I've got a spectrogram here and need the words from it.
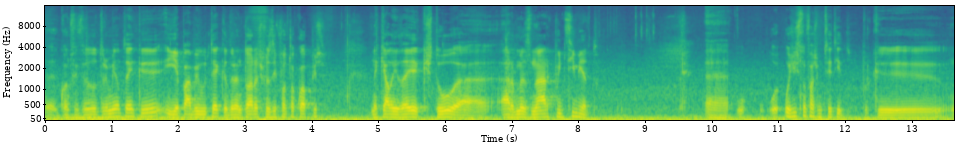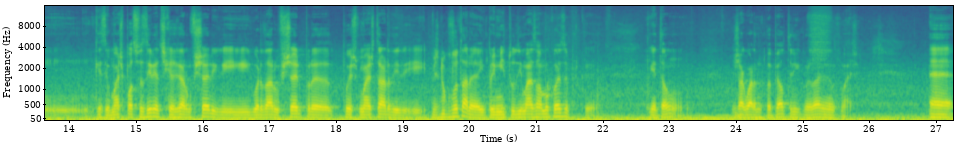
eh, quando fui fazer o doutoramento, em que ia para a biblioteca durante horas fazer fotocópias naquela ideia que estou a, a armazenar conhecimento. O- hoje isso não faz muito sentido, porque hum, quer dizer, o mais que posso fazer é descarregar um fecheiro e, e guardar o fecheiro para depois mais tarde, e, e- mas nunca vou estar a imprimir tudo e mais alguma coisa, porque, porque então já guardo no papel, teria que guardar e muito mais. Ah,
